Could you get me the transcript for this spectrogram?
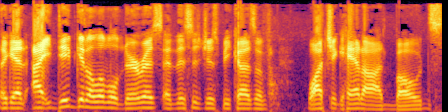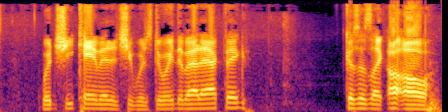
again, I did get a little nervous, and this is just because of watching Hannah on Bones when she came in and she was doing the bad acting. Because I was like, uh oh,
